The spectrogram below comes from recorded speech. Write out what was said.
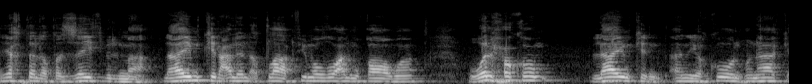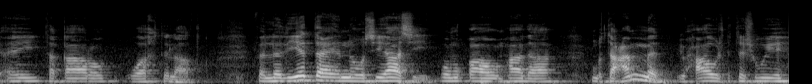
يختلط الزيت بالماء. لا يمكن على الإطلاق في موضوع المقاومة والحكم لا يمكن أن يكون هناك أي تقارب واختلاط. فالذي يدعي أنه سياسي ومقاوم هذا متعمد يحاول تشويه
